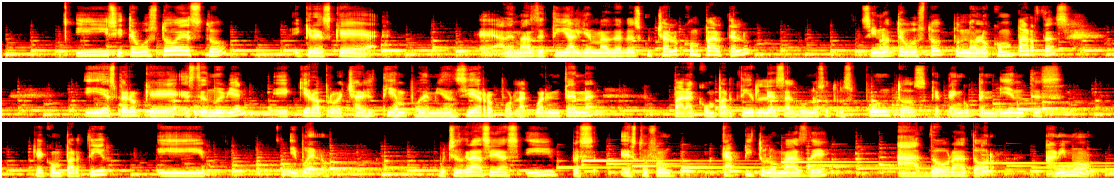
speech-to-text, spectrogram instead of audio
Y si te gustó esto y crees que eh, además de ti alguien más debe escucharlo, compártelo. Si no te gustó, pues no lo compartas. Y espero que estés muy bien. Y quiero aprovechar el tiempo de mi encierro por la cuarentena para compartirles algunos otros puntos que tengo pendientes que compartir. Y, y bueno, muchas gracias. Y pues esto fue un capítulo más de Adorador. ¡Ánimo!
